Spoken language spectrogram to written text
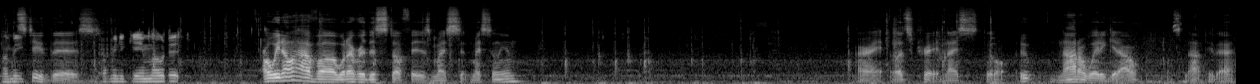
Let me. let's do this. Want me to game mode it? Oh, we don't have uh, whatever this stuff is. My mycelium. All right, let's create a nice little. Oop, not a way to get out. Let's not do that.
